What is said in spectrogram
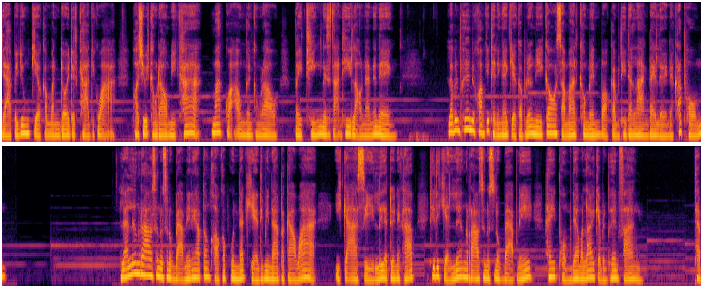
อย่าไปยุ่งเกี่ยวกับมันโดยเด็ดขาดดีกว่า เพราะชีวิตของเรามีค่ามากกว่าเอาเงินของเราไปทิ้งในสถานที่เหล่านั้นนั่นเอง และเพื่อนๆมีความคิดเห็นยังไงเกี่ยวกับเรื่องนี้ก็สามารถคอมเมนต์บอกกันไปที่ด้านล่างได้เลยนะครับผมและเรื่องราวสนุกๆแบบนี้นะครับ ต้องขอขอบคุณนักเขียนที่มีนามปากกาว่า อีกาสีเลือดด้วยนะครับ ที่ได้เขียนเรื่องราวสนุกๆแบบนี้ ให้ผมได้เอามาเล่าให้แก่เพื่อนๆฟังถ้าเ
